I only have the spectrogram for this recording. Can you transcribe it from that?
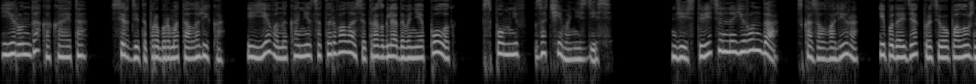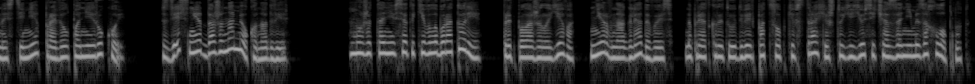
«Ерунда какая-то», — сердито пробормотала Лика. И Ева, наконец, оторвалась от разглядывания полок, вспомнив, зачем они здесь. «Действительно ерунда», — сказал Валера и, подойдя к противоположной стене, провел по ней рукой. «Здесь нет даже намека на дверь». «Может, они все-таки в лаборатории?» — предположила Ева, нервно оглядываясь на приоткрытую дверь подсобки в страхе, что ее сейчас за ними захлопнут.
